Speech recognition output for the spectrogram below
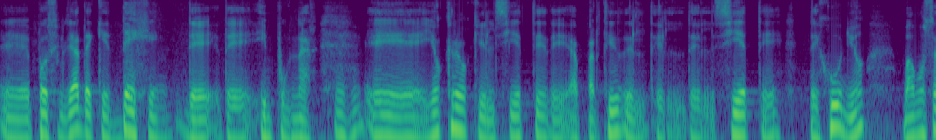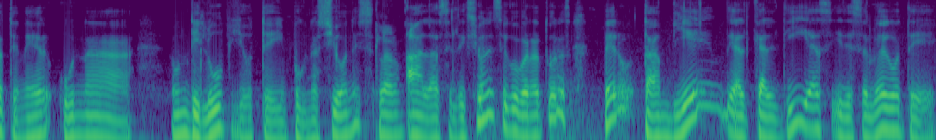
eh, posibilidad de que dejen de, impugnar. Eh, yo creo que el 7 de, a partir del, del, 7 de junio vamos a tener una, un diluvio de impugnaciones a las elecciones de gubernaturas, pero también de alcaldías y desde luego de,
